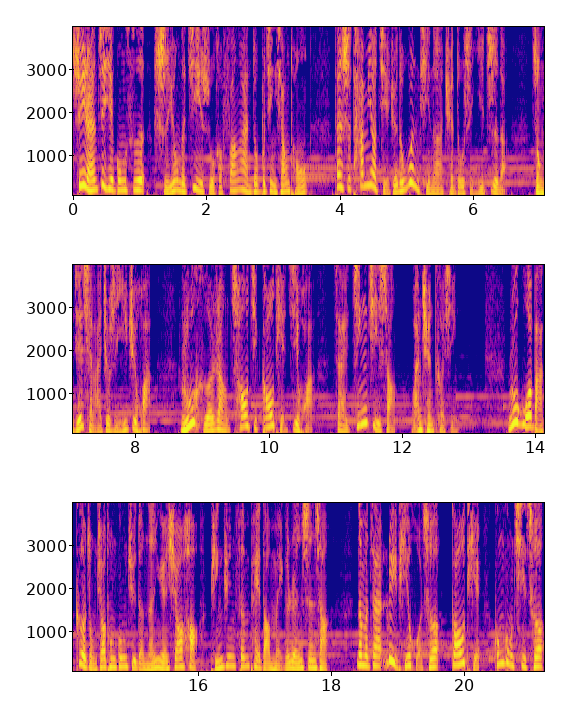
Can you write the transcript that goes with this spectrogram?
虽然这些公司使用的技术和方案都不尽相同，但是他们要解决的问题呢，却都是一致的。总结起来就是一句话：如何让超级高铁计划在经济上完全可行？如果把各种交通工具的能源消耗平均分配到每个人身上，那么在绿皮火车、高铁、公共汽车、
